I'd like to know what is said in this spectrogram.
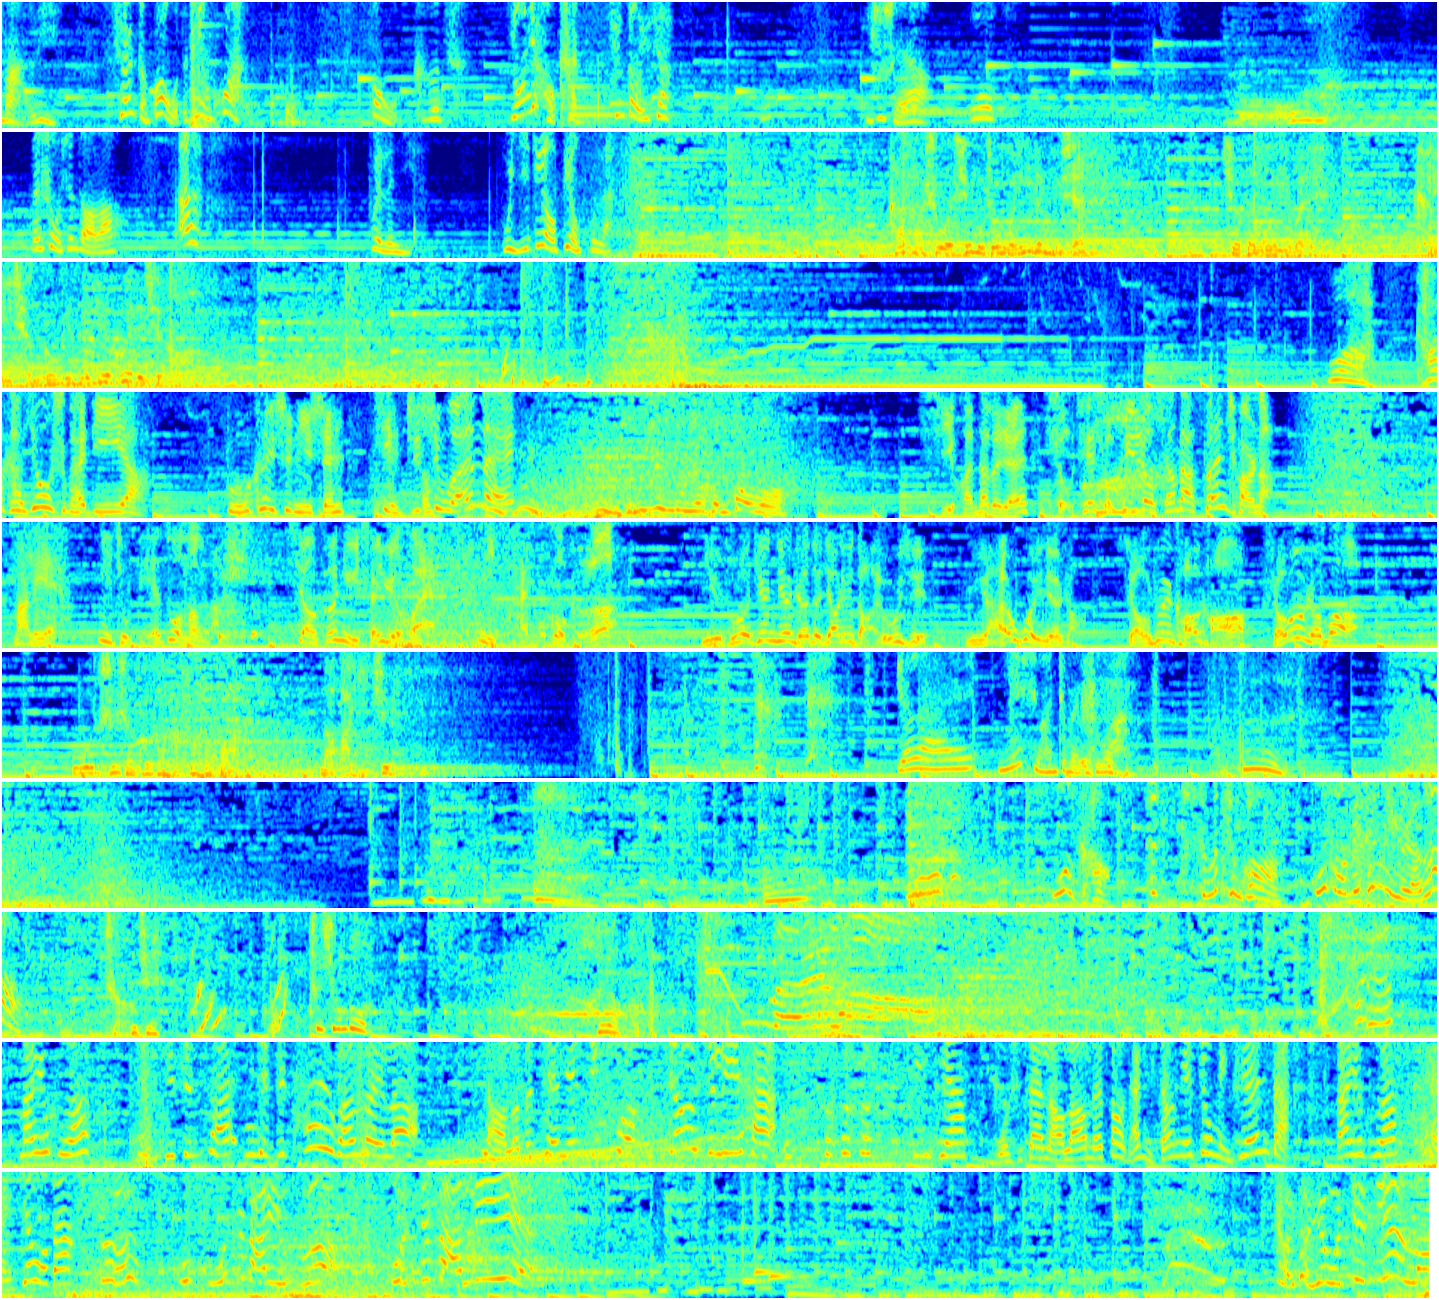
玛丽，居然敢挂我的电话，放我鸽子，有你好看的！请等一下，你是谁啊？我我没事，我先走了。哎，为了你，我一定要变回来。卡卡是我心目中唯一的女神，就在我以为可以成功跟她约会的时候。哇，卡卡又是排第一啊！不愧是女神，简直是完美。女神的运动也很棒哦。喜欢她的人手牵手可以绕翔大三圈呢。玛丽，你就别做梦了，想和女神约会，你还不够格。你除了天天宅在家里打游戏，你还会些啥？想追卡卡，省什么。我只想和卡卡说说话，哪怕一句。原来你也喜欢这本书啊！嗯。嗯。我靠！这什么情况啊？我怎么变成女人了？这喉结，这胸部，还有。你这身材简直太完美了，姥姥的千年精魄就是厉害。今天我是带姥姥来报答你当年救命之恩的，蚂蚁河，感谢我吧。我不是蚂蚁河，我是玛丽。卡卡约我见面了，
